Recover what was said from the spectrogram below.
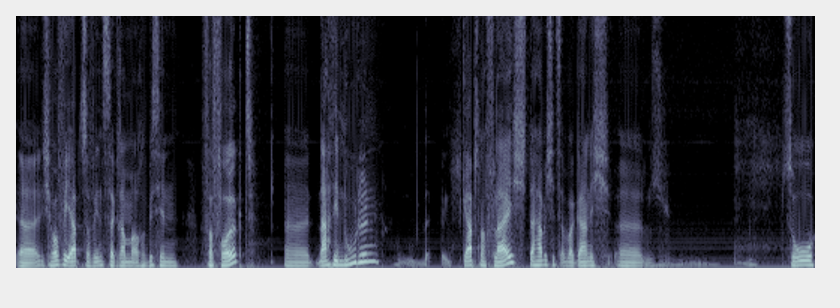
äh, ich hoffe, ihr habt es auf Instagram auch ein bisschen verfolgt. Äh, nach den Nudeln gab es noch Fleisch, da habe ich jetzt aber gar nicht äh, so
